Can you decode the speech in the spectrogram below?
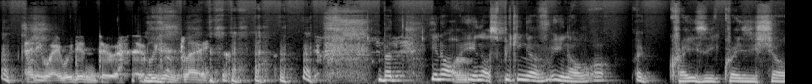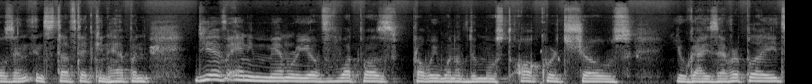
anyway, we didn't do it. we didn't play. but, you know, you know, speaking of, you know, crazy, crazy shows and, and stuff that can happen. Do you have any memory of what was probably one of the most awkward shows you guys ever played?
